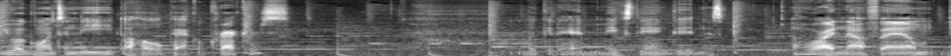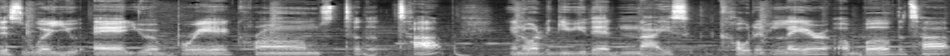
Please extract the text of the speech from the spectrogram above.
you are going to need a whole pack of crackers. Look at that mixed in goodness. All right now fam, this is where you add your breadcrumbs to the top in order to give you that nice coated layer above the top.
